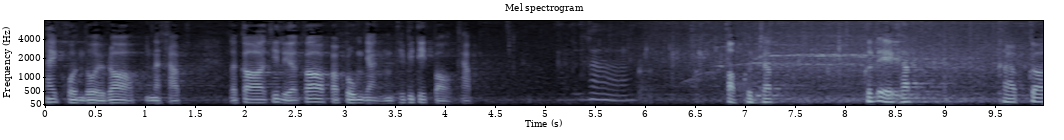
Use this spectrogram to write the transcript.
ให้คนโดยรอบนะครับ แล้วก็ที่เหลือก็ปรับปรุงอย่างที่พี่ติ๊กบอกครับค่ะขอบคุณครับ คุณเอกครับครับก็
